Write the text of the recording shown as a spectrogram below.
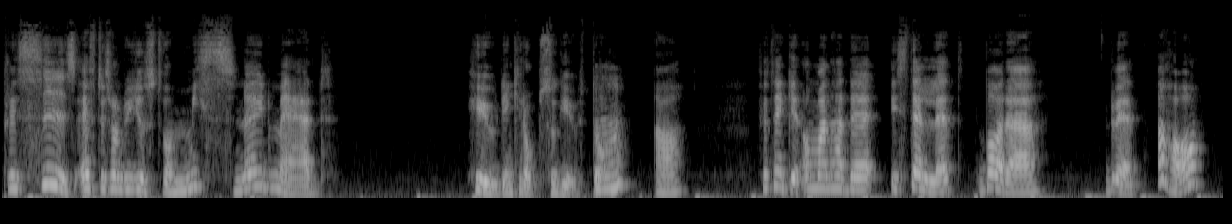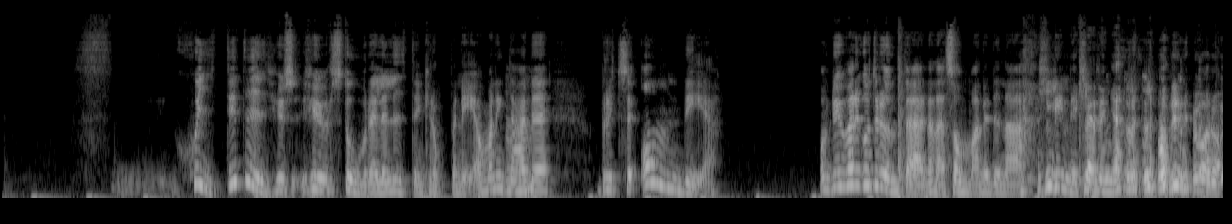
Precis, eftersom du just var missnöjd med hur din kropp såg ut då. Mm. Ja. För jag tänker om man hade istället bara, du vet, aha. Skitit i hur, hur stor eller liten kroppen är. Om man inte Mm. hade brytt sig om det. Om du hade gått runt där den här sommaren i dina linneklänningar eller vad det nu var då.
